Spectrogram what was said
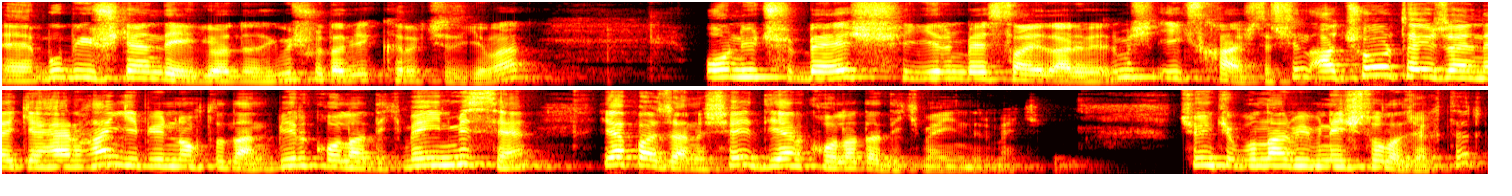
Ee, bu bir üçgen değil gördüğünüz gibi şurada bir kırık çizgi var. 13, 5, 25 sayılar verilmiş. X kaçtır? Şimdi açıortay üzerindeki herhangi bir noktadan bir kola dikme inmişse yapacağınız şey diğer kola da dikme indirmek. Çünkü bunlar birbirine eşit olacaktır.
